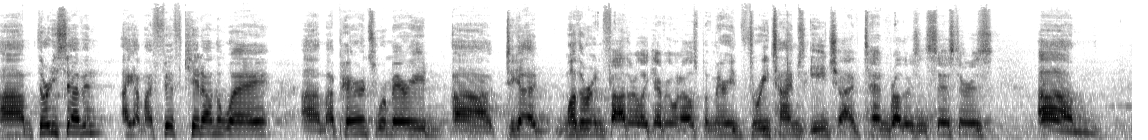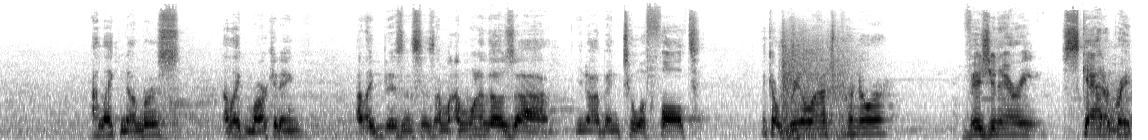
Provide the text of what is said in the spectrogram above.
I'm 37. I got my fifth kid on the way. Uh, my parents were married uh, together, mother and father, like everyone else, but married three times each. I have 10 brothers and sisters. Um, I like numbers. I like marketing. I like businesses. I'm, I'm one of those, uh, you know, I've been to a fault, like a real entrepreneur, visionary, scatterbrain.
